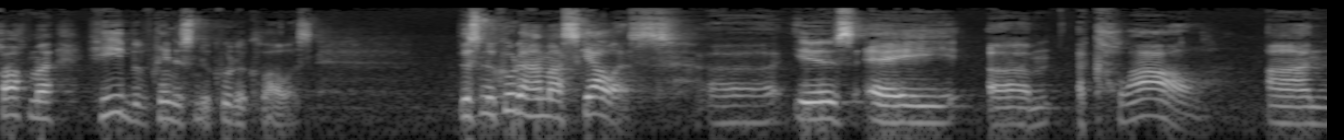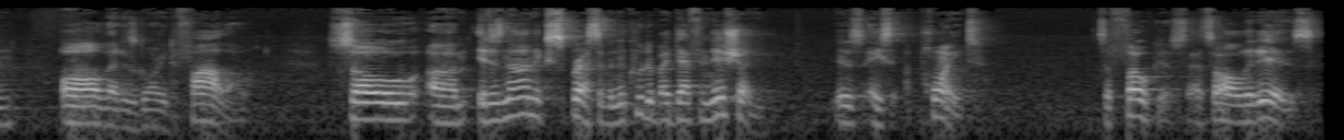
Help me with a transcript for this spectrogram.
Chochmah, he b'bchinas nukuda klolis. This nukuda hamaskelis uh, is a um, a klal on all that is going to follow. So um, it is non expressive. And Nakuda, by definition, is a, a, point, it's a focus. That's all it is.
